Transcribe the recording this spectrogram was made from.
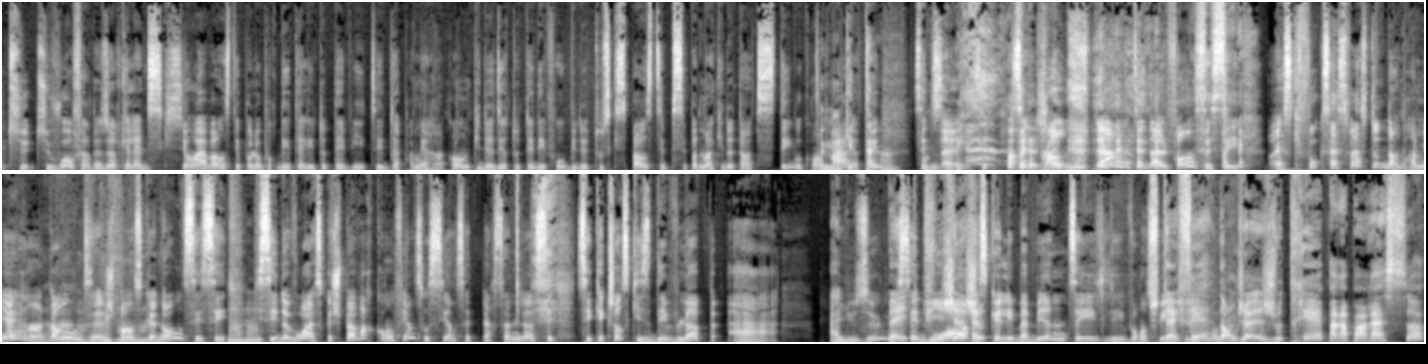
tu, tu, vois au fur et à mesure que la discussion avance, t'es pas là pour détaler toute ta vie, tu sais, de la première rencontre, puis de dire tous tes défauts, puis de tout ce qui se passe. C'est pas de manquer d'authenticité, au C'est contraire. de manquer de temps. hein. C'est ben, c'est- c'est de prendre du temps, tu sais, dans le fond. c'est- c'est- Est-ce qu'il faut que ça se fasse tout dans la première rencontre? Je pense que non. C'est, c'est, Mhm. Puis c'est de voir, est-ce que je peux avoir confiance aussi en cette personne-là? C'est, c'est quelque chose qui se développe à, à l'usure. Ben, c'est de puis voir, est-ce que les babines, tu sais, les vont Tout suivre? à les fait. Donc, j'ajouterais par rapport à ça,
